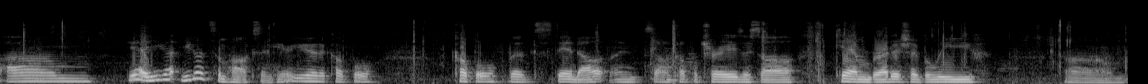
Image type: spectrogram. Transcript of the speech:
Um, yeah, you got you got some hawks in here. You had a couple couple that stand out. I saw a couple trays. I saw Cam Reddish, I believe. Um,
